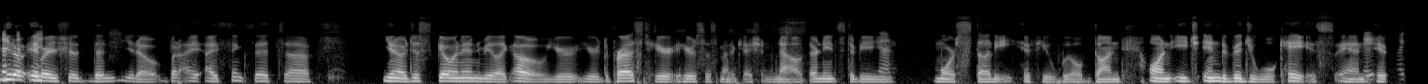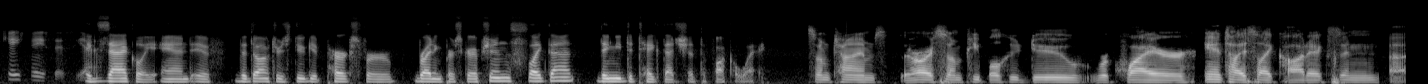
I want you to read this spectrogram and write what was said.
you know, anyway, should then you know. But I I think that. uh you know, just going in and be like, "Oh, you're you're depressed. Here, here's this medication." No, there needs to be Yeah. More study, if you will, done on each individual case. And case if, by case basis. Yeah. exactly, and if the doctors do get perks for writing prescriptions like that, they need to take that shit the fuck away. Sometimes there are some people who do require antipsychotics and uh,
